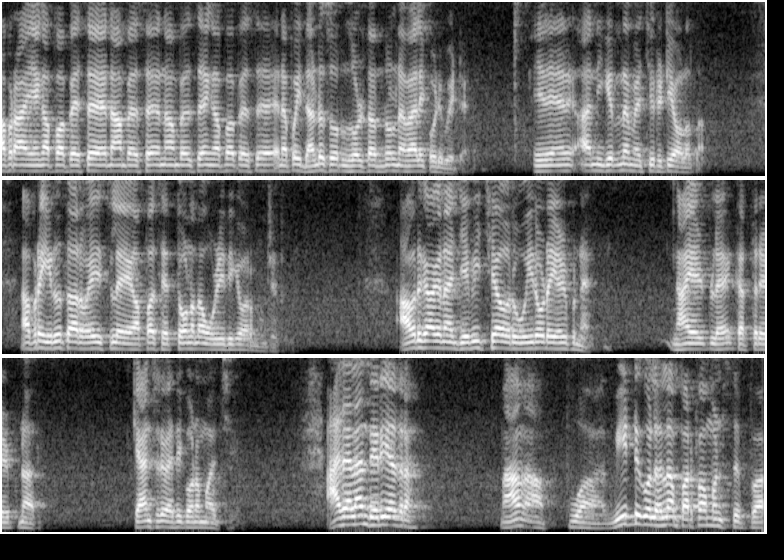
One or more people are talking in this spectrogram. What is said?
அப்புறம் எங்கள் அப்பா பேச நான் பேச நான் பேச எங்கள் அப்பா பேச என்னை போய் தண்டு சோறுன்னு சொல்லிட்டாருன்னு நான் வேலைக்கு ஓடி போயிட்டேன். இது அன்றைக்கி இருந்த மெச்சூரிட்டி அவ்வளோதான் அப்புறம் இருபத்தாறு வயசில் எங்கள் அப்பா செத்தோன்னு தான் ஒழிதிக்க வர முடிஞ்சது. அவருக்காக நான் ஜெபிச்சு அவர் உயிரோடு எழுப்பினேன். நான் எழுப்பல கத்தர் எழுப்பினார். கேன்சர் வியாதி குணமாச்சு. அதெல்லாம் தெரியாதுடா. மா வீட்டுக்குள்ளெல்லாம் பர்ஃபார்மன்ஸ் இப்போ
